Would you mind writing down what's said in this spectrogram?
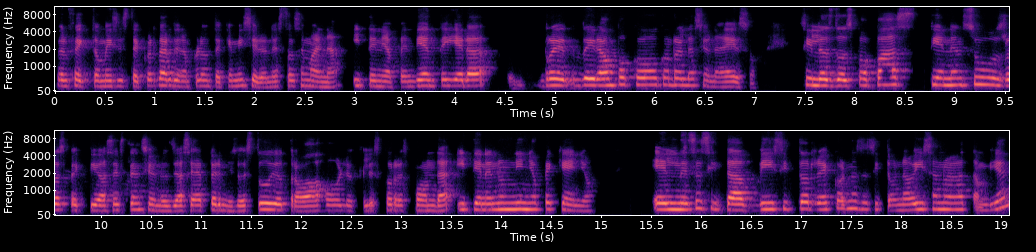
Perfecto, me hiciste acordar de una pregunta que me hicieron esta semana y tenía pendiente y era, era un poco con relación a eso si los dos papás tienen sus respectivas extensiones, ya sea de permiso de estudio, trabajo, lo que les corresponda, y tienen un niño pequeño, ¿él necesita visitor record, necesita una visa nueva también?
